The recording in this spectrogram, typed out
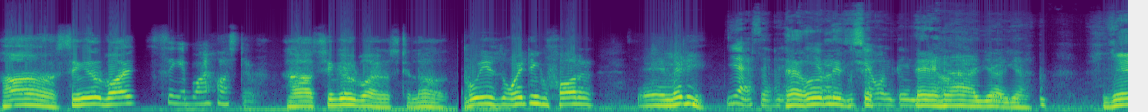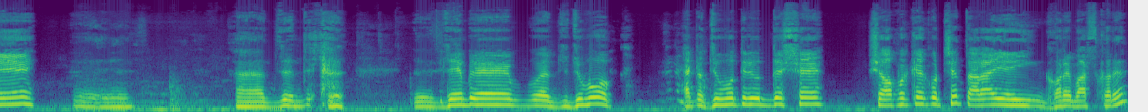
হ্যাঁ সিঙ্গেল বয় hostel. হ্যাঁ single boy hostel who waiting for lady Yes. Uh, হ্যাঁ yeah, only yeah, holding. হ্যাঁ ইয়া ইয়া যে যে- যুবক একটা যুবতীর উদ্দেশ্যে সে অপেক্ষা করছে তারাই এই ঘরে বাস করে।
